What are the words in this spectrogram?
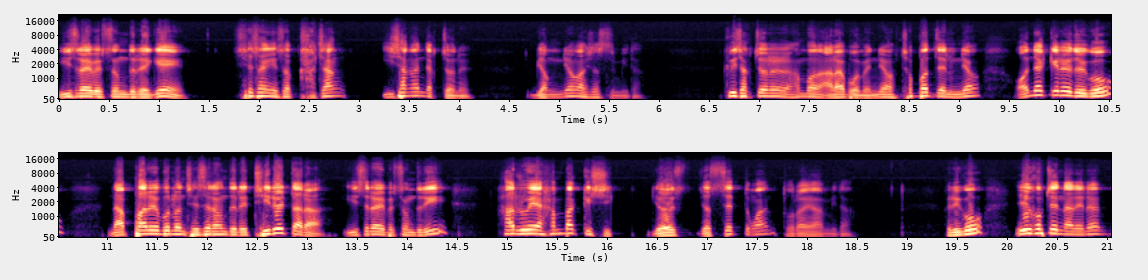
이스라엘 백성들에게 세상에서 가장 이상한 작전을 명령하셨습니다. 그 작전을 한번 알아보면요. 첫 번째는요. 언약궤를 들고 나팔을 부는 제사장들의 뒤를 따라 이스라엘 백성들이 하루에 한 바퀴씩 여, 엿새 동안 돌아야 합니다. 그리고 일곱째 날에는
